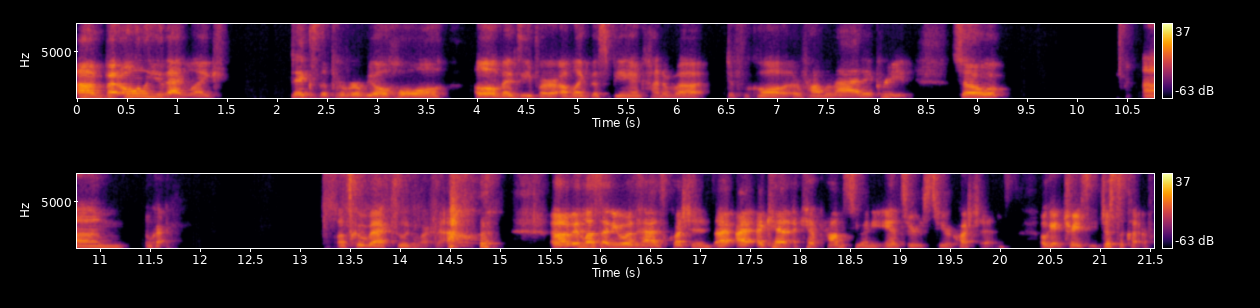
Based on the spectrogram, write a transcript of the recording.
um, but only then like digs the proverbial hole a little bit deeper of like this being a kind of a difficult or problematic read. So, um, okay. Let's go back to the Gemara now. um, unless anyone has questions, I, I, I can't I can't promise you any answers to your questions. Okay, Tracy, just to clarify,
